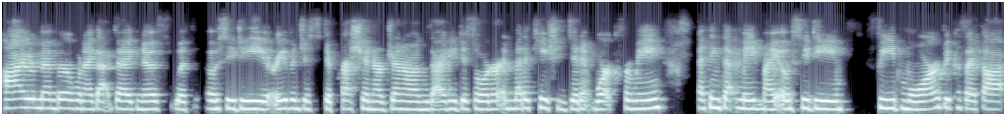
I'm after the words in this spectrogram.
I remember when I got diagnosed with OCD or even just depression or general anxiety disorder and medication didn't work for me. I think that made my OCD feed more because I thought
